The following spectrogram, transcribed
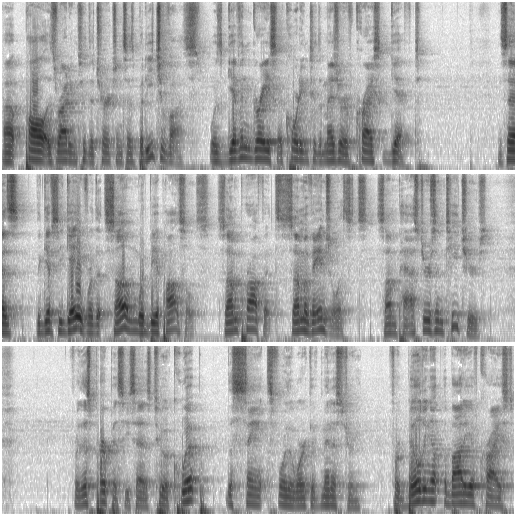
uh, Paul is writing to the church and says, But each of us was given grace according to the measure of Christ's gift. It says, The gifts he gave were that some would be apostles, some prophets, some evangelists, some pastors and teachers. For this purpose, he says, to equip the saints for the work of ministry, for building up the body of Christ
